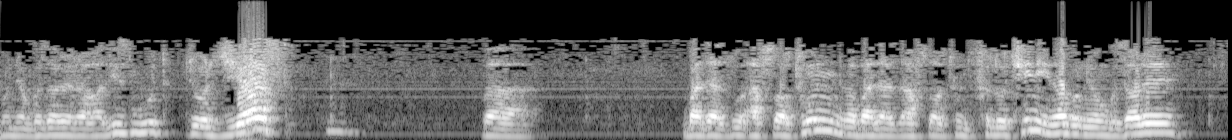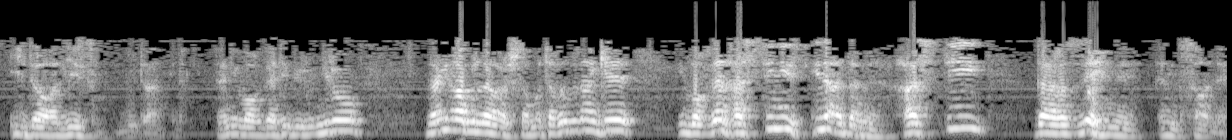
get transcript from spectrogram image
بنیانگذار رئالیسم بود. جورجیاس و بعد از او افلاتون و بعد از افلاتون فلوتین اینا بنیانگذار ایدالیزم بودند. یعنی واقعیت بیرونی رو نه قبول نداشتن. معتقد بودن که این واقعیت هستی نیست این عدمه. هستی در ذهن انسانه.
